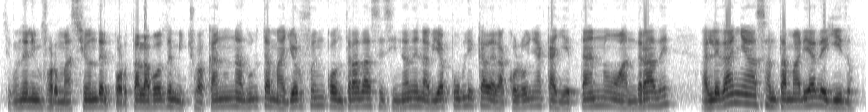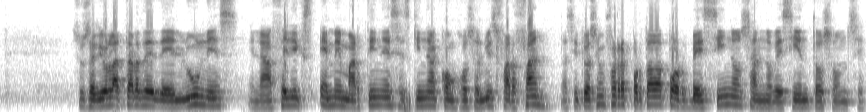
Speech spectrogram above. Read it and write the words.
Según la información del portal La Voz de Michoacán, una adulta mayor fue encontrada asesinada en la vía pública de la colonia Cayetano Andrade, aledaña a Santa María de Guido. Sucedió la tarde del lunes en la Félix M. Martínez, esquina con José Luis Farfán. La situación fue reportada por vecinos al 911.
